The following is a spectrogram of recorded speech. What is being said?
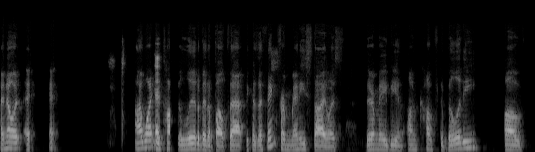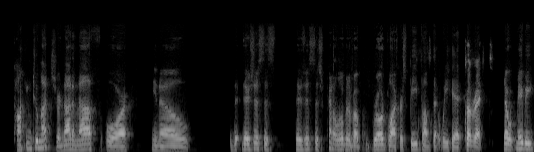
I know it. I- want you eh to talk a little bit about that because I think for many stylists, there may be an uncomfortability of talking too much or not enough, or, you know, th- there's just this there's just this kind of little bit of a roadblock or speed bump that we hit. correct No, maybe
